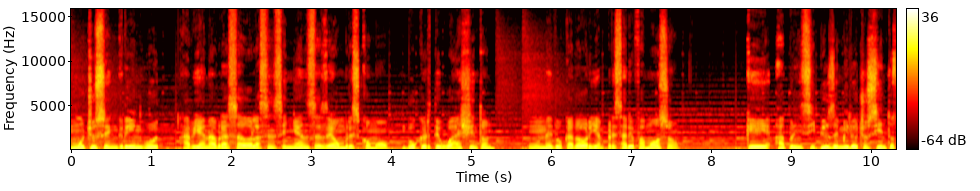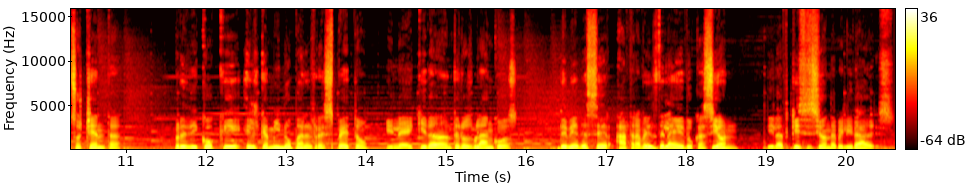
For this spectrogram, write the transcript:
Muchos en Greenwood habían abrazado las enseñanzas de hombres como Booker T. Washington, un educador y empresario famoso, que a principios de 1880 predicó que el camino para el respeto y la equidad ante los blancos debía de ser a través de la educación y la adquisición de habilidades.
